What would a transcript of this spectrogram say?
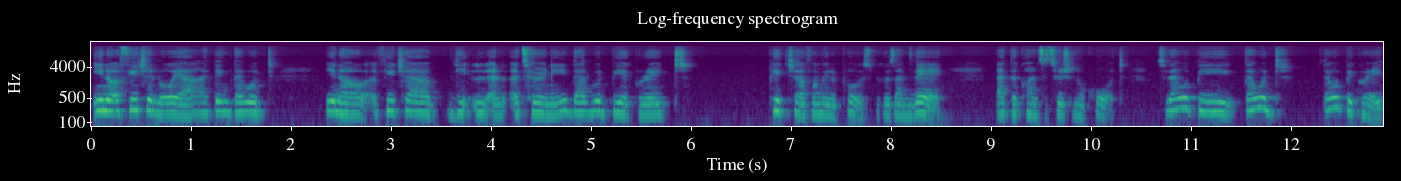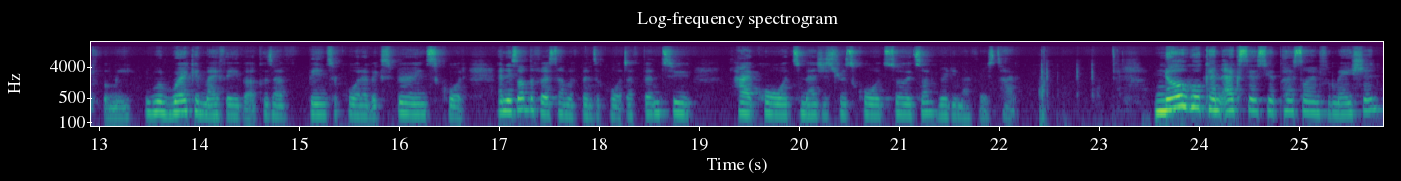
you know, a future lawyer, I think that would, you know, a future attorney, that would be a great picture for me to post because I'm there at the constitutional court. So that would be that would that would be great for me. It would work in my favor because I've been to court, I've experienced court, and it's not the first time I've been to court. I've been to high courts, magistrates courts, so it's not really my first time. Know who can access your personal information.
